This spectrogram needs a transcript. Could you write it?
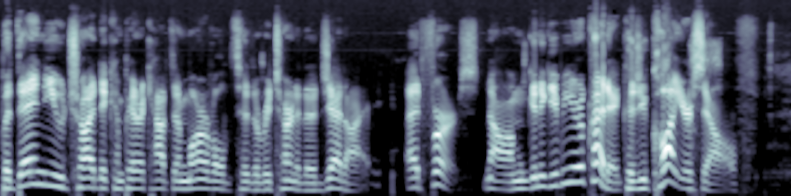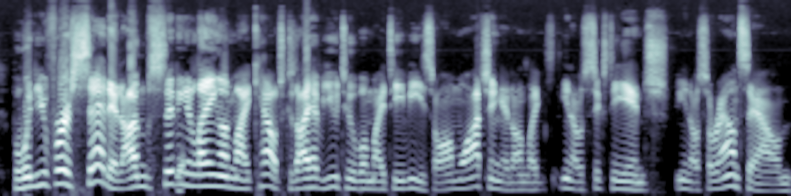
But then you tried to compare Captain Marvel to the Return of the Jedi at first. Now, I'm going to give you your credit because you caught yourself. But when you first said it, I'm sitting and laying on my couch because I have YouTube on my TV, so I'm watching it on like, you know, 60 inch, you know, surround sound.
